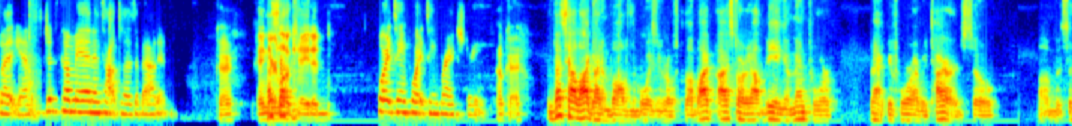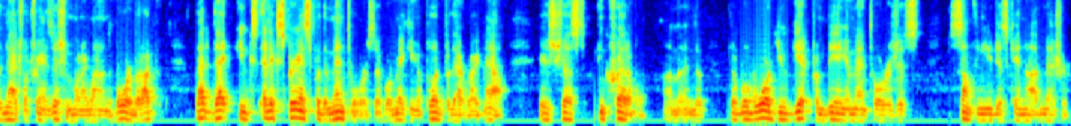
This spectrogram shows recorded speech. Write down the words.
But yeah, just come in and talk to us about it. Okay. And you're how- located. 1414 Bragg Street. Okay. That's how I got involved in the Boys and Girls Club. I, I started out being a mentor back before I retired. So um, it's a natural transition when I went on the board. But I, that that that experience for the mentors that we're making a plug for that right now is just incredible. I mean, the the reward you get from being a mentor is just something you just cannot measure.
